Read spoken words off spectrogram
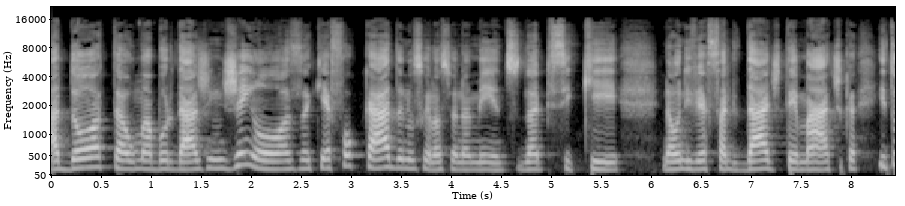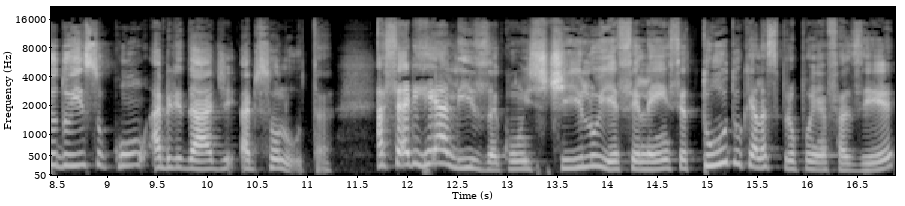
adota uma abordagem engenhosa que é focada nos relacionamentos, na psique, na universalidade temática e tudo isso com habilidade absoluta. A série realiza com estilo e excelência tudo o que ela se propõe a fazer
